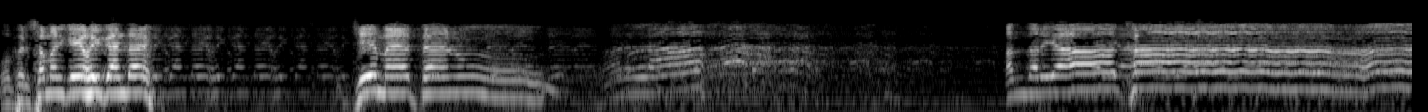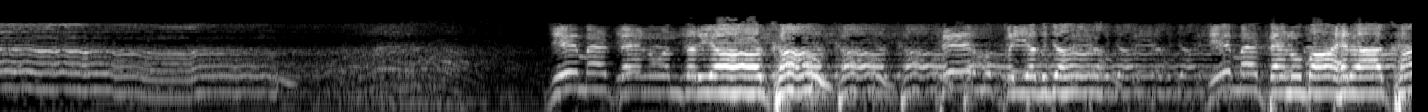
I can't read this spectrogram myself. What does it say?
وہ پھر سمجھ گئے ہوئی کہندا ہے۔ جے میں تینوں سبحان اللہ اندر آخا جے میں تینو اندر آخا پھر مقید جان جے میں تینو باہر آخا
